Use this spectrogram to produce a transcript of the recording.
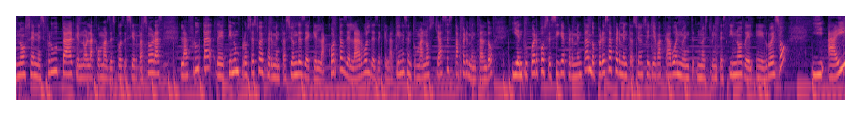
no cenes fruta, que no la comas después de ciertas horas. La fruta eh, tiene un proceso de fermentación desde que la cortas del árbol, desde que la tienes en tus manos, ya se está fermentando y en tu cuerpo se sigue fermentando, pero esa fermentación se lleva a cabo en nuestro intestino del, eh, grueso y ahí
